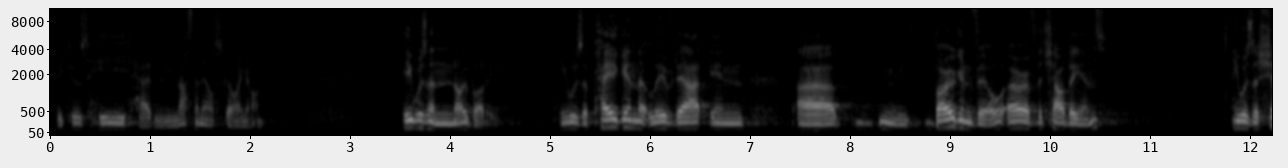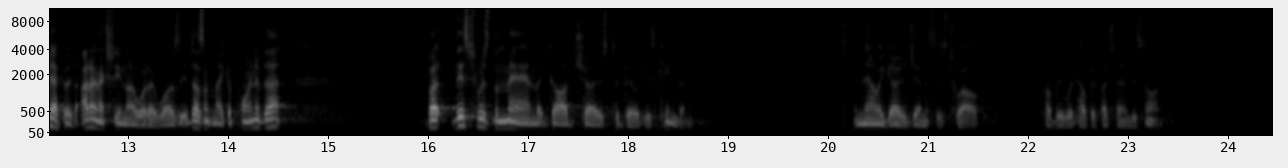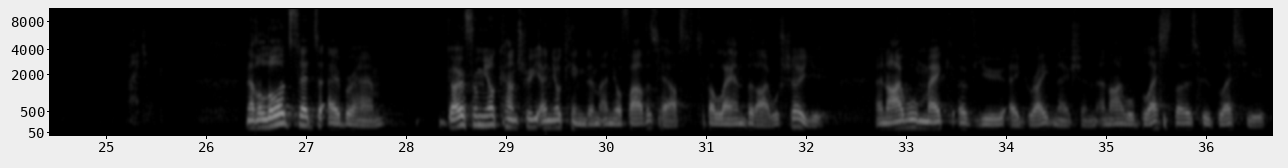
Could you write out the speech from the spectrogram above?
because he had nothing else going on. He was a nobody. He was a pagan that lived out in, uh, in Bougainville, Ur of the Chaldeans. He was a shepherd. I don't actually know what it was. It doesn't make a point of that. But this was the man that God chose to build his kingdom. And now we go to Genesis 12. Probably would help if I turned this on. Magic. Now the Lord said to Abraham, Go from your country and your kingdom and your father's house to the land that I will show you. And I will make of you a great nation, and I will bless those who bless you.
